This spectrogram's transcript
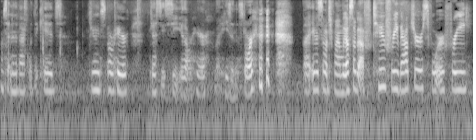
I'm sitting in the back with the kids. June's over here. Jessie's seat is over here, but he's in the store. but it was so much fun. We also got two free vouchers for free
